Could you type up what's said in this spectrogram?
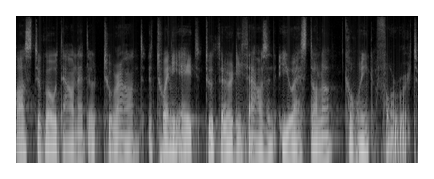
us to go down at uh, to around 28 to 30,000 US dollar going forward.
